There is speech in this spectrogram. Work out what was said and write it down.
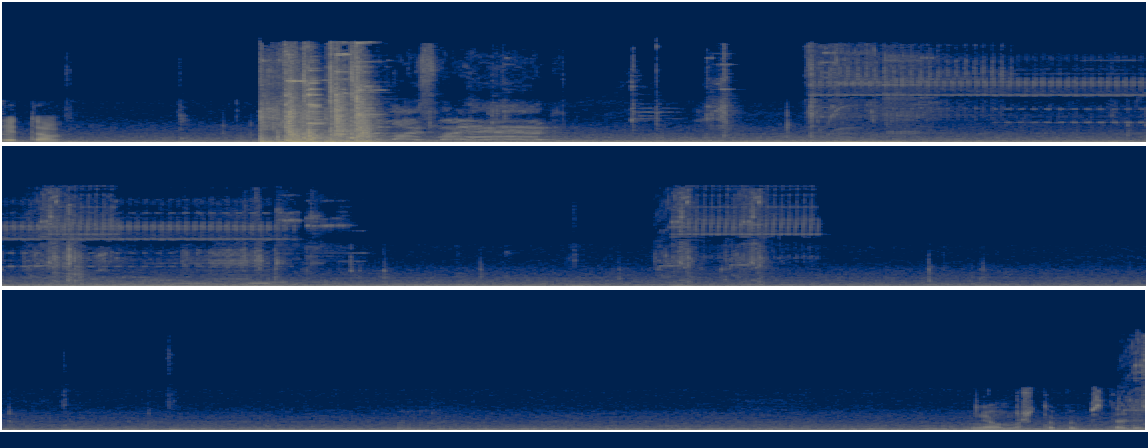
Хули там? Не, может такой пистолет.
